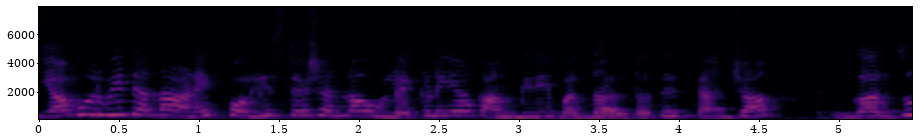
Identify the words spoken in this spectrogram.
यापूर्वी त्यांना अनेक पोलीस स्टेशनला उल्लेखनीय कामगिरीबद्दल तसेच त्यांच्या गरजू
